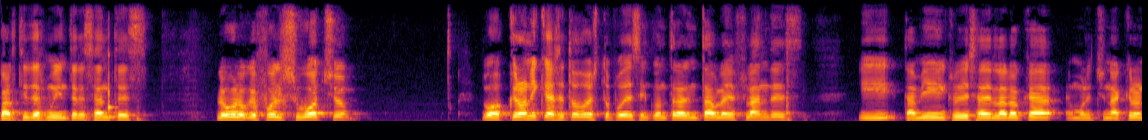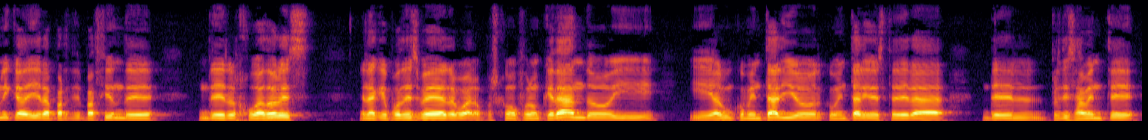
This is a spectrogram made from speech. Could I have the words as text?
partidas muy interesantes. Luego lo que fue el sub 8, bueno, crónicas de todo esto puedes encontrar en Tabla de Flandes y también incluye de La Roca. Hemos hecho una crónica de la participación de, los jugadores en la que podéis ver, bueno, pues cómo fueron quedando y, algún comentario, el comentario este de la, del, precisamente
